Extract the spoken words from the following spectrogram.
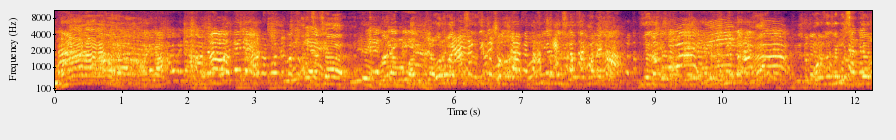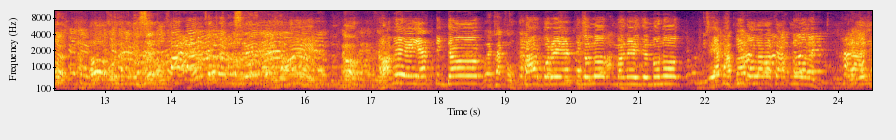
না না না না ওর ভাই ওর কাছে কইছে 2000 ওর কাছে কইছে ভাবে এই একটিক দেওয়ার তারপরে একটিক হলো মানে এই যে ননদ। এখন কি বলার আছে আপনি বলেন। অন্য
